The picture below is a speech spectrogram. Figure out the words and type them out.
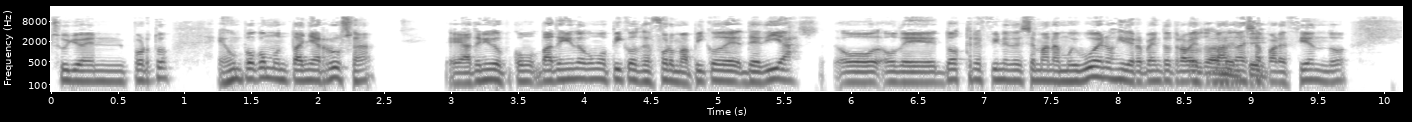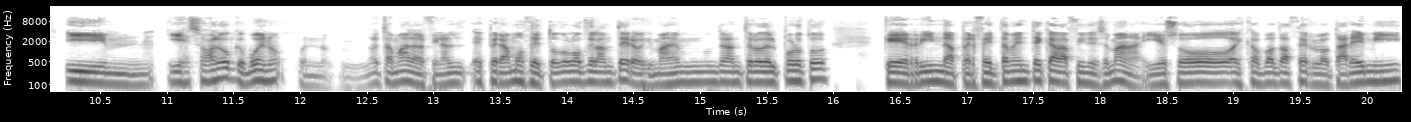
suyo en Porto es un poco montaña rusa. Eh, ha tenido como, va teniendo como picos de forma, pico de, de días o, o, de dos, tres fines de semana muy buenos y de repente otra vez Totalmente. va desapareciendo. Y, y, eso es algo que, bueno, pues no, no, está mal. Al final esperamos de todos los delanteros, y más en un delantero del Porto, que rinda perfectamente cada fin de semana. Y eso es capaz de hacerlo Taremi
